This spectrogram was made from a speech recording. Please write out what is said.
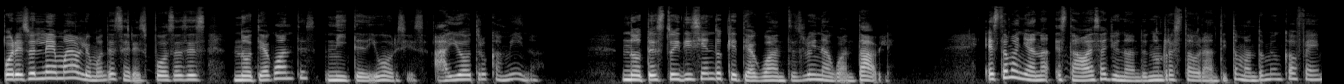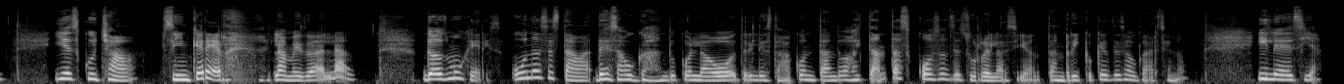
Por eso el lema de Hablemos de ser esposas es no te aguantes ni te divorcies. Hay otro camino. No te estoy diciendo que te aguantes lo inaguantable. Esta mañana estaba desayunando en un restaurante y tomándome un café y escuchaba, sin querer, la mesa de al lado. Dos mujeres. Una se estaba desahogando con la otra y le estaba contando, hay tantas cosas de su relación, tan rico que es desahogarse, ¿no? Y le decía,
